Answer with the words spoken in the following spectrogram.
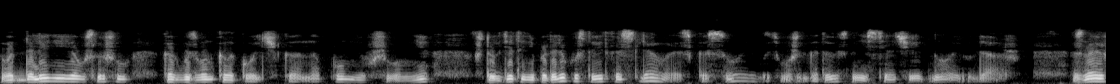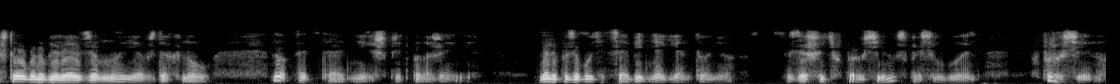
В отдалении я услышал как бы звон колокольчика, напомнившего мне, что где-то неподалеку стоит костлявая с косой, быть может, готовясь нанести очередной удар. Зная, что оба наблюдают за мной, я вздохнул. Но это одни лишь предположения. Надо позаботиться о бедняге Антонио. «Зашить в парусину?» — спросил Гуэн. «В парусину»,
